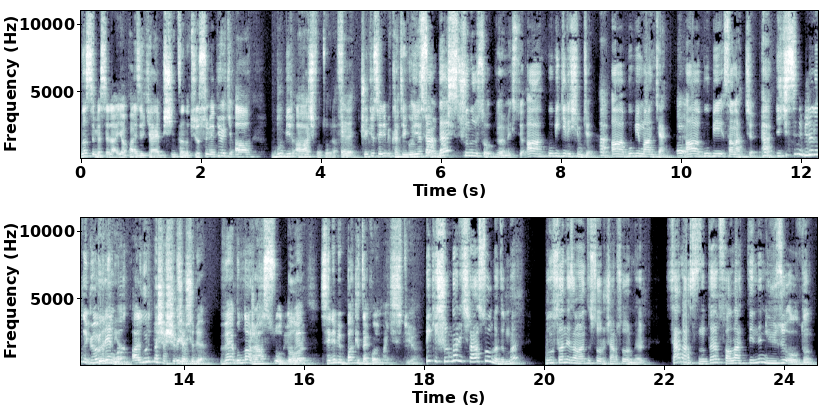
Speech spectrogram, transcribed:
Nasıl mesela yapay zekaya bir şey tanıtıyorsun ve diyor ki aa bu bir ağaç fotoğrafı. Evet. Çünkü seni bir kategoriye İnsan sokmak da istiyor. şunu görmek istiyor. Aa bu bir girişimci. Ha. Aa bu bir manken. Evet. Aa bu bir sanatçı. Ha, ikisini bir arada Göremiyor. algoritma şaşırıyor. Şaşırıyor. Ve bundan rahatsız oluyor. Doğru. Ve seni bir bucket'a koymak istiyor. Peki şundan hiç rahatsız olmadın mı? Bunu sana ne zamandır soracağım sormuyorum. Sen aslında Falahdin'in yüzü oldun.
